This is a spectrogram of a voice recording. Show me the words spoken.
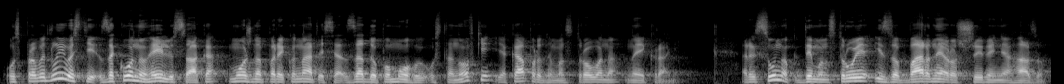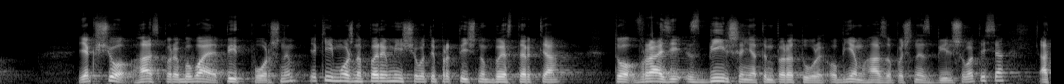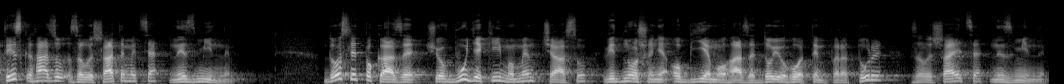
У справедливості закону Гей-Люсака можна переконатися за допомогою установки, яка продемонстрована на екрані. Рисунок демонструє ізобарне розширення газу. Якщо газ перебуває під поршнем, який можна переміщувати практично без тертя, то в разі збільшення температури об'єм газу почне збільшуватися, а тиск газу залишатиметься незмінним. Дослід показує, що в будь-який момент часу відношення об'єму газу до його температури залишається незмінним.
